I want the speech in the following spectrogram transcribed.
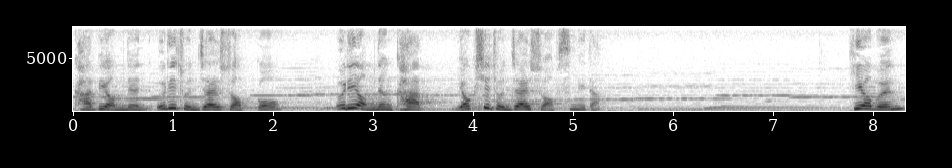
갑이 없는 을이 존재할 수 없고 을이 없는 갑 역시 존재할 수 없습니다. 기업은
